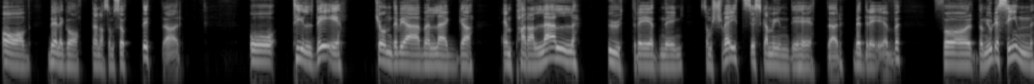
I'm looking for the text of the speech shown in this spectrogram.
av delegaterna som suttit där. Och till det kunde vi även lägga en parallell utredning som schweiziska myndigheter bedrev. För de gjorde sin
